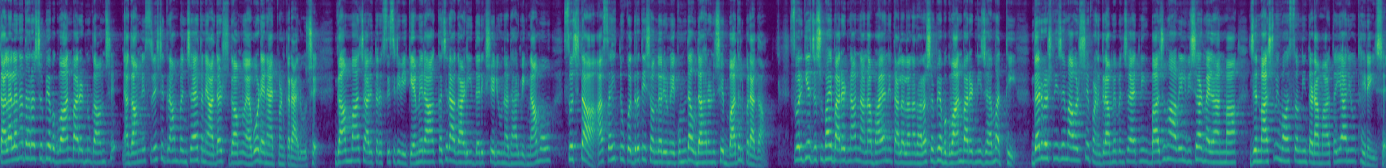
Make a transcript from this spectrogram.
તાલાલાના ધારાસભ્ય ભગવાન બારડનું ગામ છે. આ ગામને શ્રેષ્ઠ ગ્રામ પંચાયત અને આદર્શ ગામનો એવોર્ડ એનાયત પણ કરાયેલો છે. ગામમાં ચારે તરફ સીસીટીવી કેમેરા, કચરા ગાડી, દરેક શેરીઓના ધાર્મિક નામો, સ્વચ્છતા, આ સહિતનું કુદરતી સૌંદર્યનું એક ઉમદા ઉદાહરણ છે બાદલપરા ગામ. સ્વર્ગીય જશુભાઈ બારડના નાના ભાઈ અને તાલાલાના ધારાસભ્ય ભગવાન બારડની જહેમતથી દર વર્ષની જેમ આ વર્ષે પણ ગ્રામ્ય પંચાયતની બાજુમાં આવેલ વિશાળ મેદાનમાં જન્માષ્ટમી મહોત્સવની તડામાર તૈયારીઓ થઈ રહી છે.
